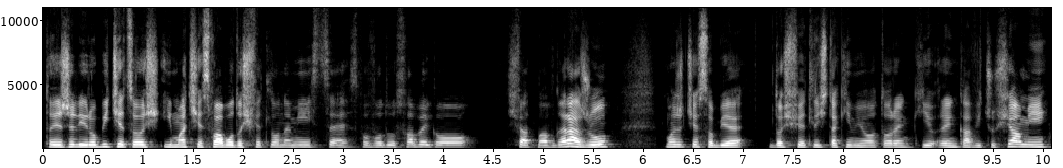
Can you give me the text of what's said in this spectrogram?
to jeżeli robicie coś i macie słabo doświetlone miejsce z powodu słabego światła w garażu, możecie sobie doświetlić takimi oto ręki, rękawiczusiami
